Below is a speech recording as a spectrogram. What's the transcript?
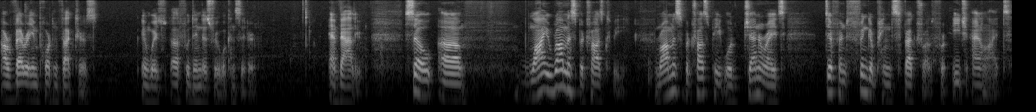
are very important factors in which a food industry will consider and value. So uh, why Raman spectroscopy? Raman spectroscopy will generate different fingerprint spectra for each analyte.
